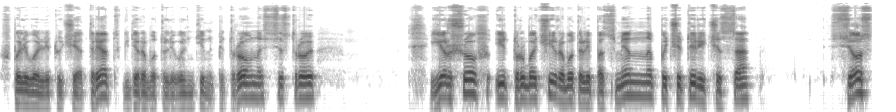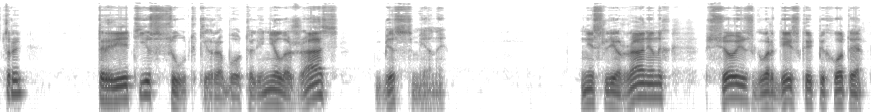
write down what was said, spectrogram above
в полевой летучий отряд, где работали Валентина Петровна с сестрой. Ершов и трубачи работали посменно по четыре часа. Сестры третьи сутки работали, не ложась, без смены. Несли раненых, все из гвардейской пехоты —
